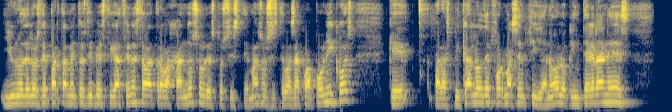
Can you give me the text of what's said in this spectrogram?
y uno de los departamentos de investigación estaba trabajando sobre estos sistemas, los sistemas acuapónicos, que, para explicarlo de forma sencilla, ¿no? lo que integran es,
